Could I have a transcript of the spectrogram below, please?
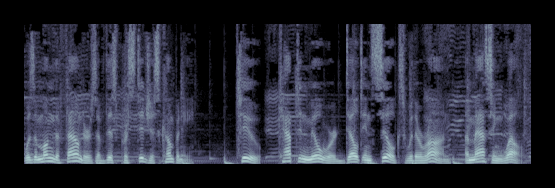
was among the founders of this prestigious company. 2. Captain Millward dealt in silks with Iran, amassing wealth.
